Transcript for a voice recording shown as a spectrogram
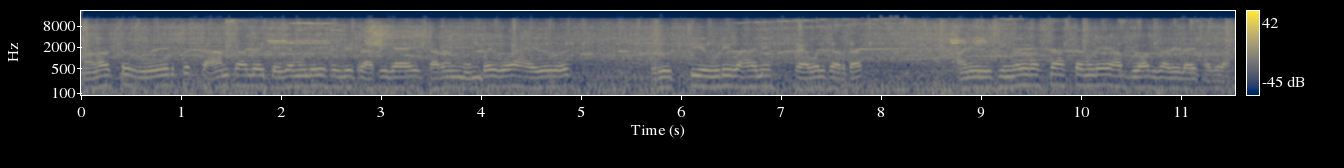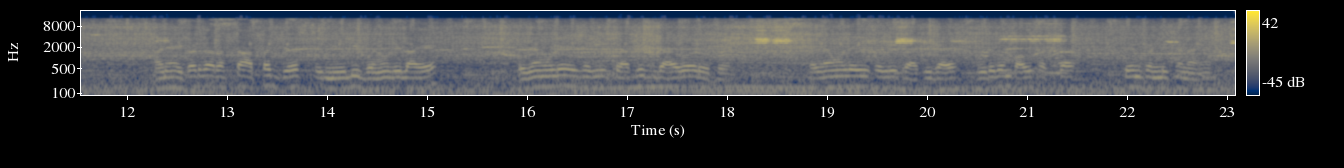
मला मला वाटतं रोडचं काम चालू आहे. त्याच्यामुळे सगळी ट्रॅफिक आहे. कारण मुंबई गोवा हायवेवर रोजची एवढी वाहने ट्रॅव्हल करतात. आणि सिंगल रस्ता असल्यामुळे हा ब्लॉक झालेला आहे सगळा. आणि इकडचा रस्ता आता जस्ट न्यूली बनवलेला आहे. त्याच्यामुळे हे सगळी ट्रॅफिक डायवर्ट होतं. त्याच्यामुळे ही सगळी ट्रॅफिक आहे. पुढे पण पाहू शकता सेम कंडिशन आहे.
